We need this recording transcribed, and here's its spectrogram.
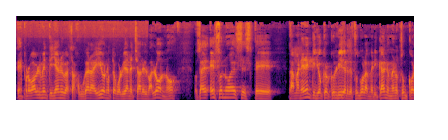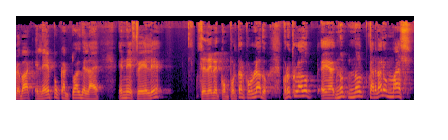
eh, probablemente ya no ibas a jugar ahí o no te volvían a echar el balón, ¿no? O sea, eso no es este la manera en que yo creo que un líder de fútbol americano, menos un coreback, en la época actual de la NFL, se debe comportar, por un lado. Por otro lado, eh, no, no tardaron más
